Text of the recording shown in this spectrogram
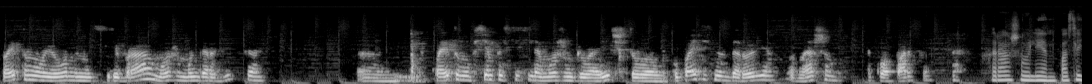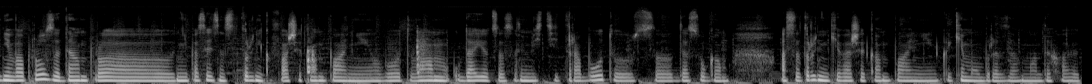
поэтому ионами серебра можем мы гордиться поэтому всем посетителям можем говорить, что купайтесь на здоровье в нашем аквапарке. Хорошо, Лен, последний вопрос задам про непосредственно сотрудников вашей компании. Вот вам удается совместить работу с досугом, а сотрудники вашей компании каким образом отдыхают?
